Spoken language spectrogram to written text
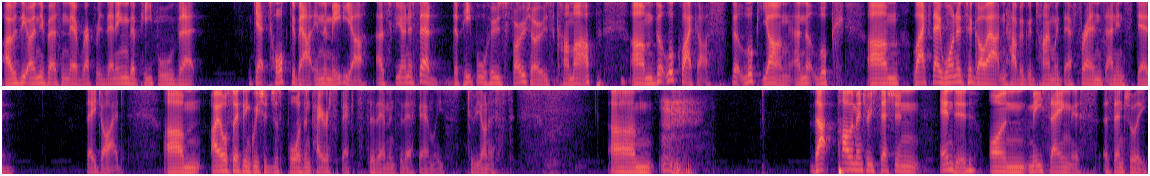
I was the only person there representing the people that get talked about in the media. As Fiona said, the people whose photos come up um, that look like us, that look young, and that look um, like they wanted to go out and have a good time with their friends, and instead they died. Um, I also think we should just pause and pay respect to them and to their families, to be honest. That parliamentary session ended on me saying this essentially.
